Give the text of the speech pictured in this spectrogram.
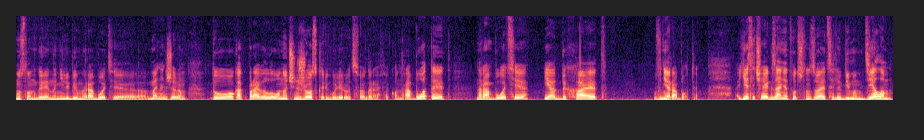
ну, условно говоря, на нелюбимой работе э, менеджером, то, как правило, он очень жестко регулирует свой график. Он работает, на работе и отдыхает вне работы. Если человек занят, вот что называется, любимым делом,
